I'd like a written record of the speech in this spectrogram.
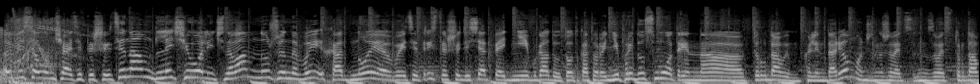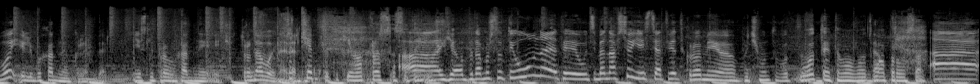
В веселом чате пишите нам, для чего лично вам нужен выходной в эти 365 дней в году. Тот, который не предусмотрен э, трудовым календарем, он же называется, называется трудовой или выходной календарь, если про выходные речь. Трудовой, наверное. Зачем ты такие вопросы А, задаешь? я- потому что ты умная, ты, у тебя на все есть ответ, кроме почему-то вот... Вот этого вот вопроса. А,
